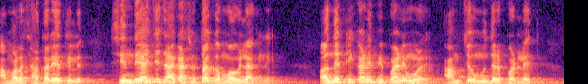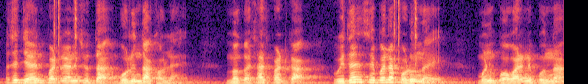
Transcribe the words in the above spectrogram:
आम्हाला सातारा येथील शिंदे यांची जागासुद्धा गमावी लागली. अनेक ठिकाणी फिपाणीमुळे आमचे उमेदवार पडलेत असे जयंत पाटील यांनी सुद्धा बोलून दाखवलं आहे. मग असाच फटका विधानसभेला पडू नये म्हणून पवारांनी पुन्हा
